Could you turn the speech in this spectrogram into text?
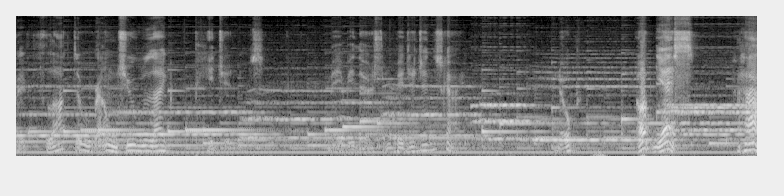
They flocked around you like pigeons. Maybe there's some pigeons in the sky. Nope. Oh, yes! Haha!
